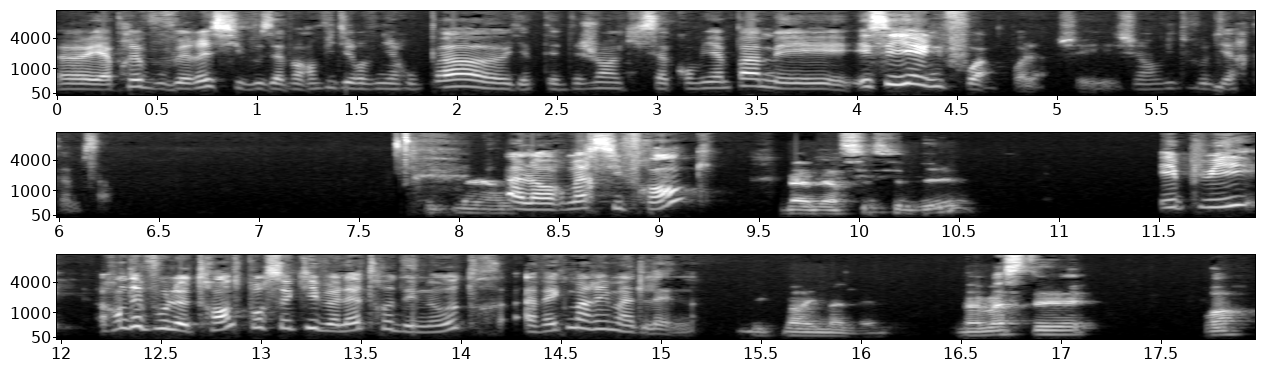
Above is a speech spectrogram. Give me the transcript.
Euh, et après, vous verrez si vous avez envie d'y revenir ou pas. Euh, il y a peut-être des gens à qui ça convient pas, mais essayez une fois. Voilà, j'ai envie de vous le dire comme ça. Alors, merci Franck. Ben, merci Sylvie. Et puis, rendez-vous le 30 pour ceux qui veulent être des nôtres avec Marie-Madeleine. Avec Marie-Madeleine. Namasté. Au revoir.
